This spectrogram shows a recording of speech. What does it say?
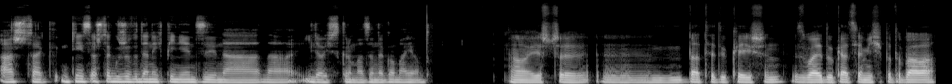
aż tak, nie jest aż tak dużo wydanych pieniędzy na, na ilość zgromadzonego majątku. O, jeszcze y, Bad Education, zła edukacja mi się podobała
